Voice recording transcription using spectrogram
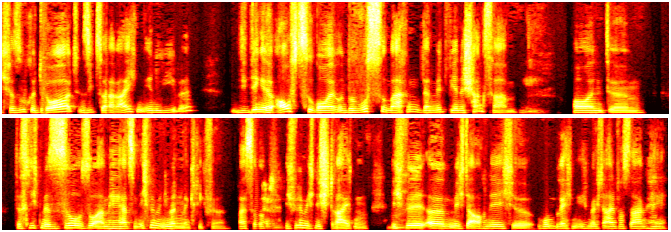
ich versuche dort, sie zu erreichen in Liebe, die Dinge aufzuräumen und bewusst zu machen, damit wir eine Chance haben. Mhm. Und ähm, das liegt mir so, so am Herzen. Ich will mit niemandem mehr Krieg führen. Weißt du? Ich will mich nicht streiten. Mhm. Ich will äh, mich da auch nicht äh, rumbrechen. Ich möchte einfach sagen, hey,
